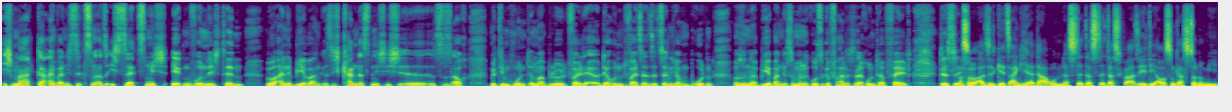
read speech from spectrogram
ich mag da einfach nicht sitzen. Also ich setz mich irgendwo nicht hin, wo eine Bierbank ist. Ich kann das nicht. Ich, äh, es ist auch mit dem Hund immer blöd, weil der, der Hund weiß, er sitzt ja nicht auf dem Boden. Auf so einer Bierbank ist immer eine große Gefahr, dass er runterfällt. Das, Ach so, also geht es eigentlich eher darum, dass, dass, dass quasi die Außengastronomie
